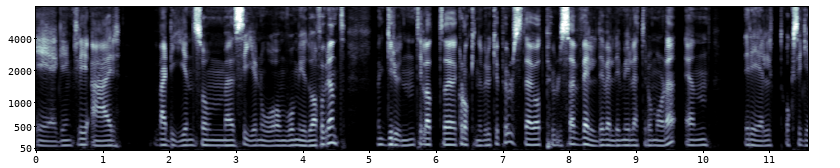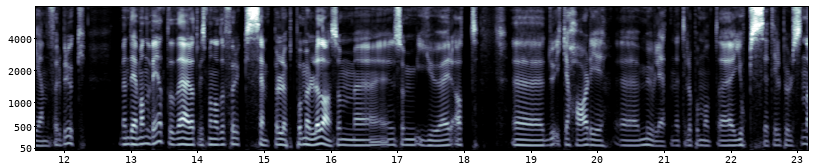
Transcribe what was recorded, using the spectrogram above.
egentlig er verdien som sier noe om hvor mye du har forbrent. Men grunnen til at klokkene bruker puls, det er jo at puls er veldig, veldig mye lettere å måle enn reelt oksygenforbruk. Men det man vet, det er at hvis man hadde f.eks. løpt på mølle, da, som, eh, som gjør at uh, du ikke har de uh, mulighetene til å på en måte jukse til pulsen.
